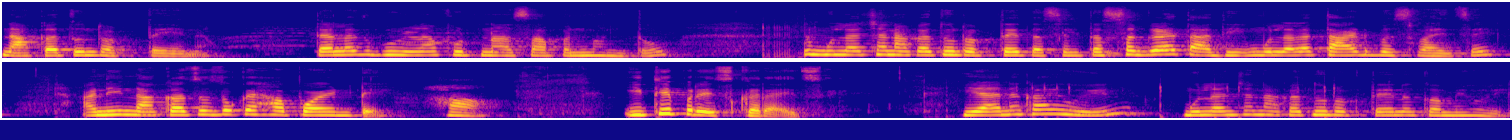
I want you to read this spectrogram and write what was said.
नाकातून रक्त येणं. त्यालाच गुळणा फुटणं असं आपण म्हणतो. मुलाच्या नाकातून रक्त येत असेल तर सगळ्यात आधी मुलाला ताट बसवायचे आणि नाकाचा जो काही हा पॉईंट आहे हा. इथे प्रेस करायचे यानं काय होईल? मुलांच्या नाकातून रक्त येणं कमी होईल.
